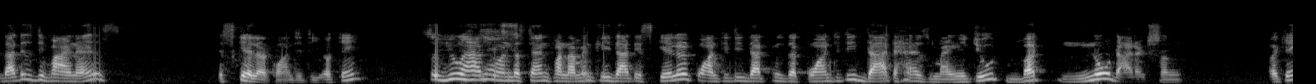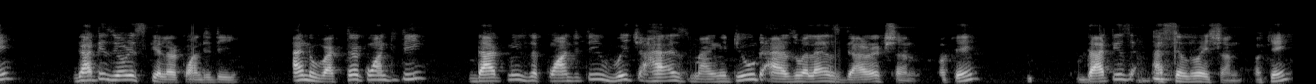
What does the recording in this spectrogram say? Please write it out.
that is defined as a scalar quantity okay? So you have to understand fundamentally that a scalar quantity that means the quantity that has magnitude but no direction okay that is your scalar quantity. And vector quantity that means the quantity which has magnitude as well as direction okay? That is acceleration okay?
